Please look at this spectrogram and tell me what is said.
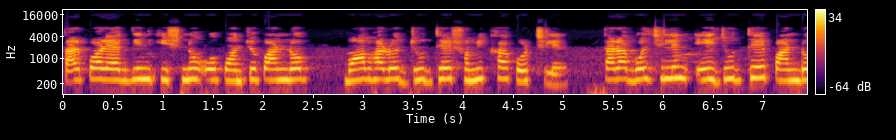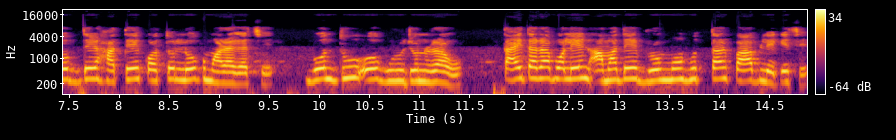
তারপর একদিন কৃষ্ণ ও পঞ্চপাণ্ডব মহাভারত যুদ্ধের সমীক্ষা করছিলেন। তারা বলছিলেন, এই যুদ্ধে পাণ্ডবদের হাতে কত লোক মারা গেছে, বন্ধু ও গুরুজনরাও। তাই তারা বলেন, আমাদের ব্রহ্মহত্যার পাপ লেগেছে।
